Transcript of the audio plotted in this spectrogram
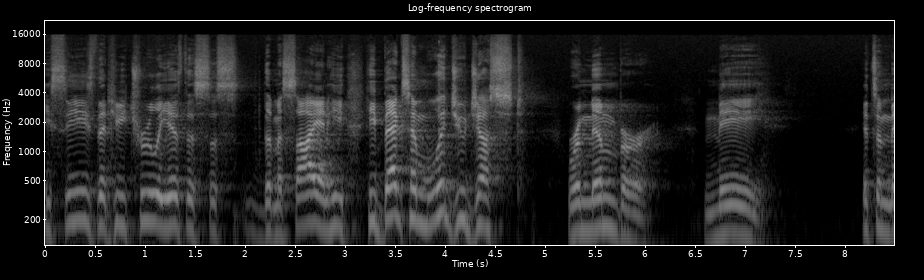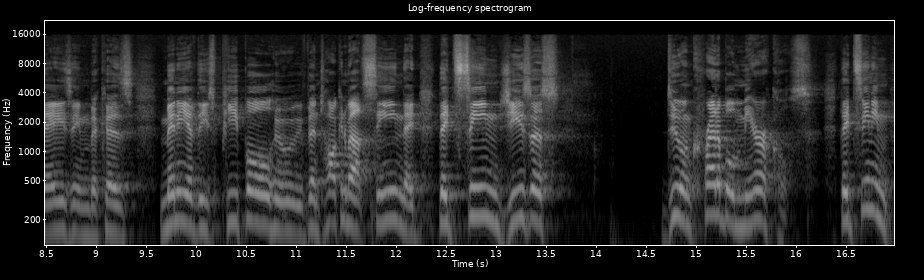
He sees that he truly is the, the Messiah, and he, he begs him, Would you just remember me? It's amazing because many of these people who we've been talking about seeing, they'd, they'd seen Jesus do incredible miracles. They'd seen him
